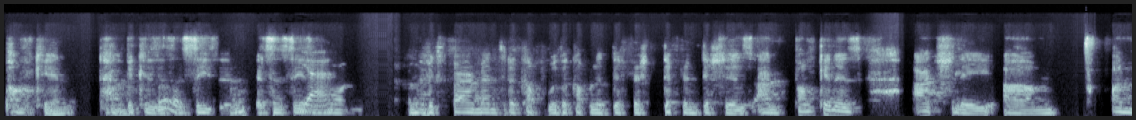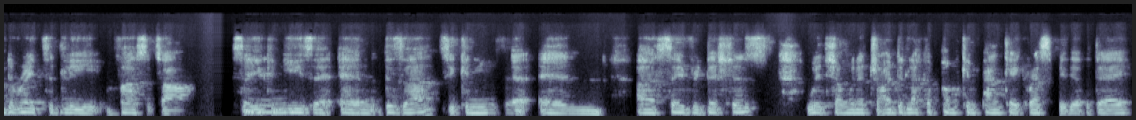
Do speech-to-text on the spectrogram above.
pumpkin because it's in season. It's in season yeah. one. And I've experimented a couple with a couple of different different dishes, and pumpkin is actually um, underratedly versatile. So mm-hmm. you can use it in desserts, you can use it in uh, savory dishes, which I'm going to try. I did like a pumpkin pancake recipe the other day.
